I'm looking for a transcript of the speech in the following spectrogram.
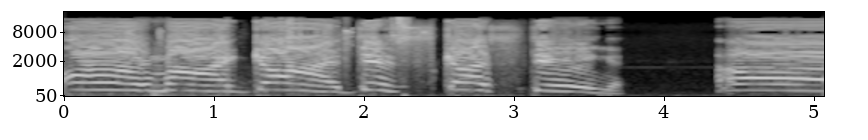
Oh my god! Disgusting! Oh!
